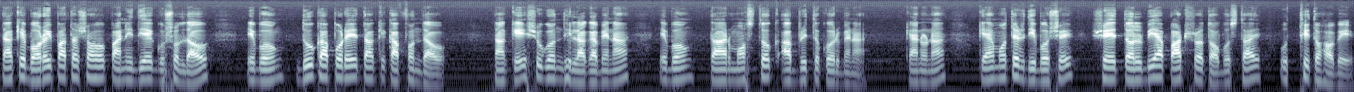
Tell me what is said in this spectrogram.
তাকে বড়ই পাতাসহ পানি দিয়ে গোসল দাও এবং দু কাপড়ে তাকে কাফন দাও। তাকে সুগন্ধি লাগাবে না এবং তার মস্তক আবৃত করবে না। কেননা, কেয়ামতের দিবসে সে তলবিয়া পাঠরত অবস্থায় উত্থিত হবে।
